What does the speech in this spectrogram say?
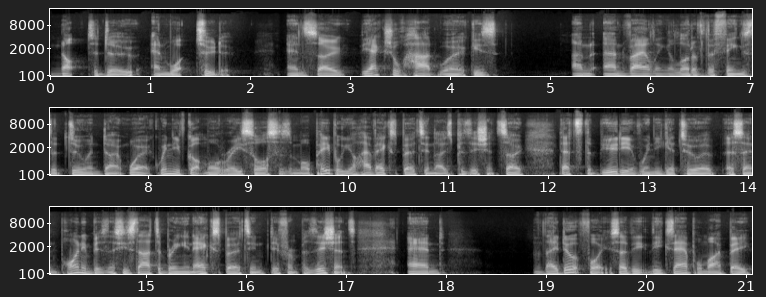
not to do and what to do. And so the actual hard work is un- unveiling a lot of the things that do and don't work. When you've got more resources and more people, you'll have experts in those positions. So that's the beauty of when you get to a, a certain point in business, you start to bring in experts in different positions and they do it for you. So the, the example might be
